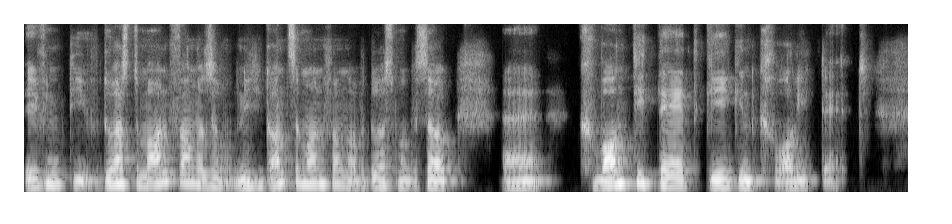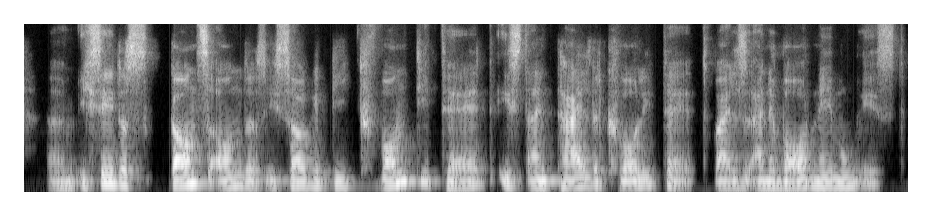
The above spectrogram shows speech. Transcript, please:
Definitiv. Du hast am Anfang, also nicht ganz am Anfang, aber du hast mal gesagt, äh, Quantität gegen Qualität. Ähm, ich sehe das ganz anders. Ich sage, die Quantität ist ein Teil der Qualität, weil es eine Wahrnehmung ist.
